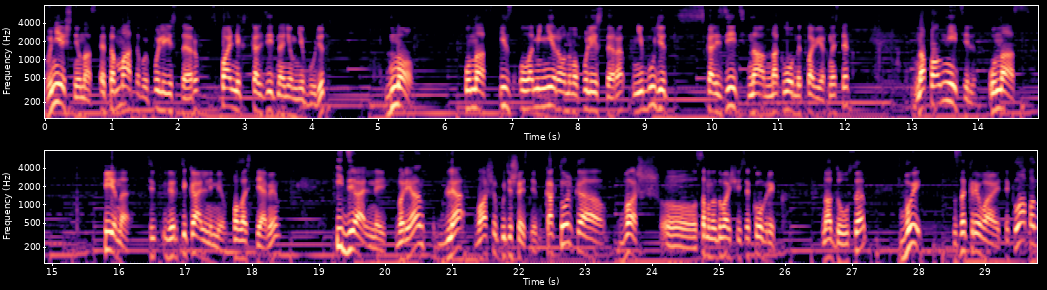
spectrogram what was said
Внешне у нас это матовый полиэстер. Спальник скользить на нем не будет. Дно у нас из ламинированного полиэстера. Не будет скользить на наклонных поверхностях. Наполнитель у нас пена с вертикальными полостями. Идеальный вариант для ваших путешествий. Как только ваш э, самонадувающийся коврик надулся, вы закрываете клапан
